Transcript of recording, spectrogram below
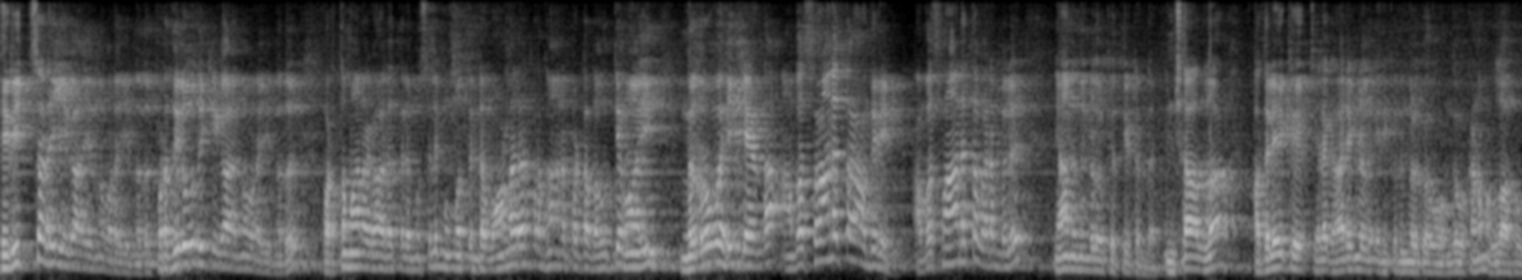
തിരിച്ചറിയുക എന്ന് പറയുന്നത് പ്രതിരോധിക്കുക എന്ന് പറയുന്നത് വർത്തമാനകാലത്തിലെ മുസ്ലിം ഉമ്മത്തിന്റെ വളരെ പ്രധാനപ്പെട്ട ദൗത്യമായി നിർവഹിക്കേണ്ട അവസാനത്തെ അതിരിൽ അവസാനത്തെ വരമ്പിൽ ഞാൻ നിങ്ങളൊക്കെ എത്തിയിട്ടുണ്ട്. ഇൻഷാല്ല അതിലേക്ക് ചില കാര്യങ്ങൾ എനിക്ക് നിങ്ങൾക്ക് പങ്കുവെക്കണം. അള്ളാഹു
